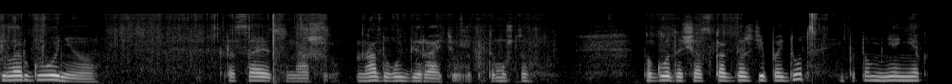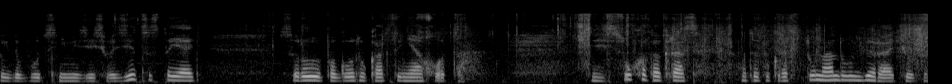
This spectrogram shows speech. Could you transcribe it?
Пеларгонию. Красавицу нашу. Надо убирать уже, потому что Погода сейчас, как дожди пойдут, и потом мне некогда будет с ними здесь возиться, стоять. Сырую погоду как-то неохота. Здесь сухо как раз. Вот эту красоту надо убирать уже.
